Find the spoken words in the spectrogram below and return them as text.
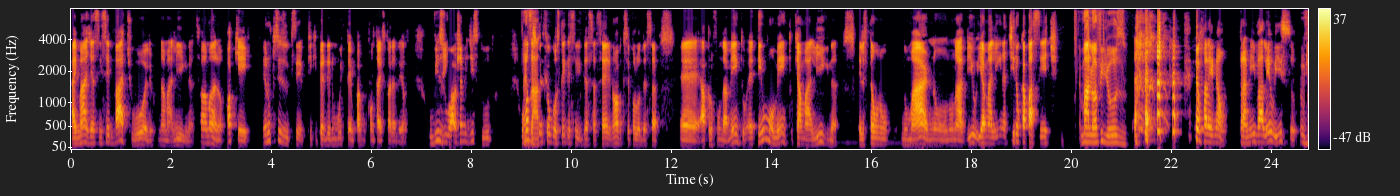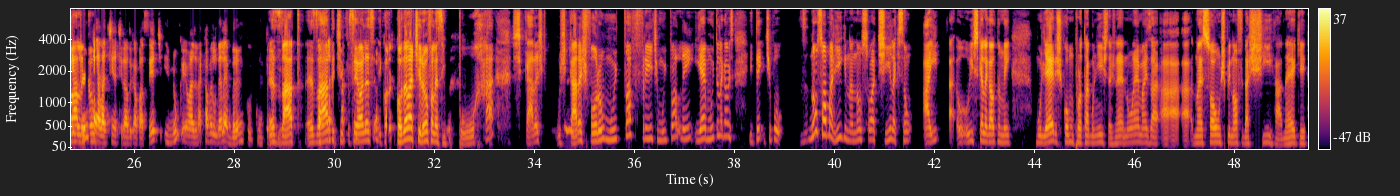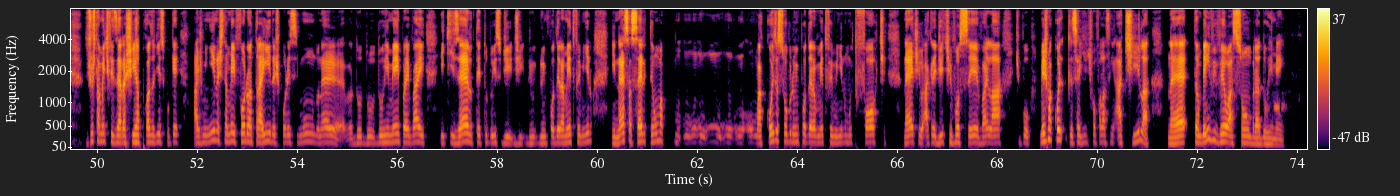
A imagem, assim, você bate o olho na Maligna, você fala, mano, ok, eu não preciso que você fique perdendo muito tempo para contar a história dela. O visual já me diz tudo. Uma das Exato. coisas que eu gostei desse, dessa série nova, que você falou dessa é, aprofundamento, é tem um momento que a Maligna, eles estão no, no mar, num, num navio, e a Maligna tira o capacete. Maravilhoso. Eu falei, não, pra mim valeu isso. Valeu. Nunca ela tinha tirado o capacete e nunca ia imaginar que o cabelo dela é branco, comprido. Exato, exato. E, tipo, você olha assim, quando, quando ela tirou, eu falei assim, porra, os caras, os caras foram muito à frente, muito além. E é muito legal isso. E tem, tipo, não só a Maligna, não só a Tila, que são. Aí, isso que é legal também. Mulheres como protagonistas, né? Não é mais a, a- a- não é só um spin-off da She-Ra, né? Que justamente fizeram a She-Ra por causa disso, porque as meninas também foram atraídas por esse mundo, né? Do, do, do He-Man, por aí vai, e quiseram ter tudo isso de, de- do, do empoderamento feminino. E nessa série tem uma, um- um- um- uma coisa sobre o empoderamento feminino muito forte, né? Tipo, acredite em você, vai lá. Tipo, mesma coisa que se a gente for falar assim, a Tila, né, também viveu a sombra do He-Man.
